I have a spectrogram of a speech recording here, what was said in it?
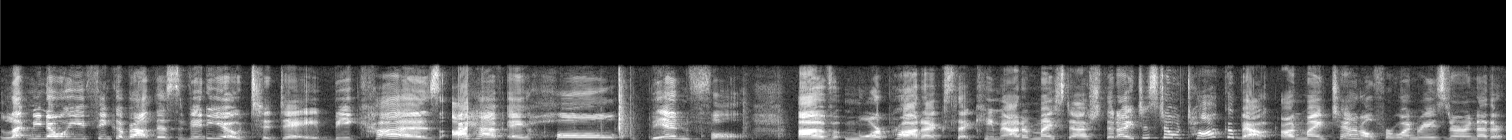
let me know what you think about this video today because i have a whole bin full of more products that came out of my stash that i just don't talk about on my channel for one reason or another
